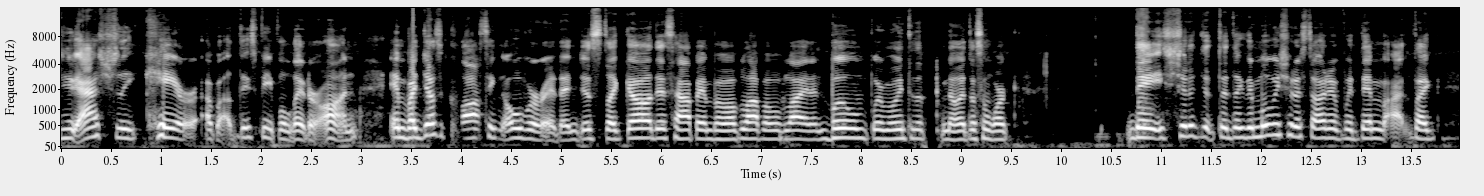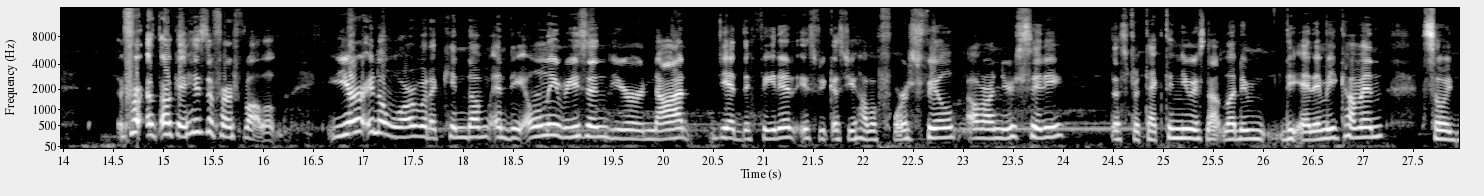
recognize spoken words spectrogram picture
you actually care about these people later on. And by just glossing over it and just like, oh, this happened, blah, blah, blah, blah, blah, and then boom, we're moving to the. No, it doesn't work. They should have. The, the movie should have started with them, uh, like. For, okay, here's the first problem. You're in a war with a kingdom, and the only reason you're not yet defeated is because you have a force field around your city that's protecting you. It's not letting the enemy come in. So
